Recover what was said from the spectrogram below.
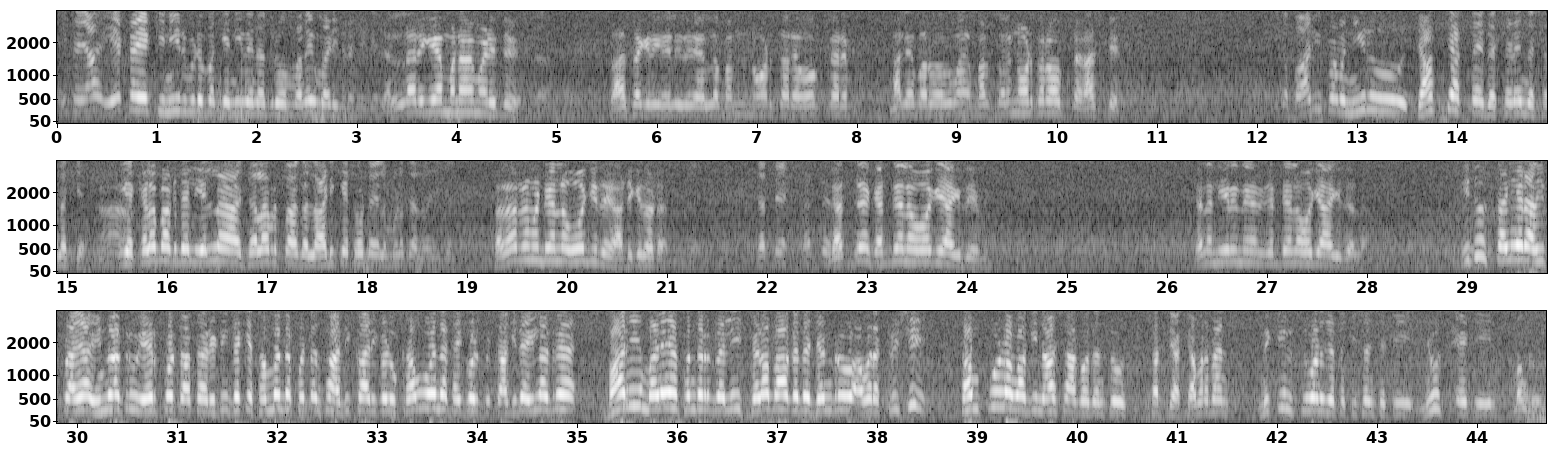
ಈಗ ಯಾ- ಏಕಾಏಕಿ ನೀರು ಬಿಡೋ ಬಗ್ಗೆ ನೀವೇನಾದ್ರೂ ಮನವಿ ಮಾಡಿದ್ರೆ ಹೇಗೆ? ಎಲ್ಲರಿಗೆ ಮನವಿ ಮಾಡಿದ್ದೇವೆ ಶಾಸಕರಿಗೆ ಹೇಳಿದ್ರೆ ಎಲ್ಲ ಬಂದು ನೋಡ್ತಾರೆ ಹೋಗ್ತಾರೆ. ಮಳೆ ಬರುವಾಗ ಬರ್ತಾರೆ ನೋಡ್ತಾರೆ ಹೋಗ್ತಾರೆ ಅಷ್ಟೇ. ಈಗ ಭಾರಿ ಪ್ರಮಾಣ ನೀರು ಜಾಸ್ತಿ ಆಗ್ತಾ ಇದೆ ಕ್ಷಣದಿಂದ ಕ್ಷಣಕ್ಕೆ. ಈಗ ಕೆಳಭಾಗದಲ್ಲಿ ಎಲ್ಲ ಜಲಾವೃತ ಆಗಲ್ಲ ಅಡಿಕೆ ತೋಟ ಎಲ್ಲ ಮುಳುಗಲ್ಲ ಹೀಗೆ? ಸಾಧಾರಣ ಮಟ್ಟ ಎಲ್ಲ ಹೋಗಿದೆ ಅಡಿಕೆ ದೊಡ್ಡ. ಗದ್ದೆ. ಗದ್ದೆ ಗದ್ದೆ ಎಲ್ಲ ಹೋಗಿ ಆಗಿದೆ. ಎಲ್ಲ ನೀರಿನ ಗದ್ದೆ ಎಲ್ಲ ಹೋಗಿ ಆಗಿದೆ ಅಲ್ಲ. ಇದು ಸ್ಥಳೀಯರ ಅಭಿಪ್ರಾಯ ಇನ್ನಾದ್ರೂ ಏರ್ಪೋರ್ಟ್ ಅಥಾರಿಟಿ ಇದಕ್ಕೆ ಸಂಬಂಧಪಟ್ಟಂತಹ ಅಧಿಕಾರಿಗಳು ಕ್ರಮವನ್ನ ಕೈಗೊಳ್ಳಬೇಕಾಗಿದೆ ಇಲ್ಲಾಂದ್ರೆ ಭಾರಿ ಮಳೆಯ ಸಂದರ್ಭದಲ್ಲಿ ಕೆಳಭಾಗದ ಜನರು ಅವರ ಕೃಷಿ ಸಂಪೂರ್ಣವಾಗಿ ನಾಶ ಆಗೋದಂತೂ ಸತ್ಯ. ಕ್ಯಾಮರಾಮ್ಯಾನ್ ನಿಖಿಲ್ ಸುವರ್ಣ ಜೊತೆ ಕಿಶನ್ ಶೆಟ್ಟಿ ನ್ಯೂಸ್ ಏಟೀನ್ ಮಂಗಳೂರು.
